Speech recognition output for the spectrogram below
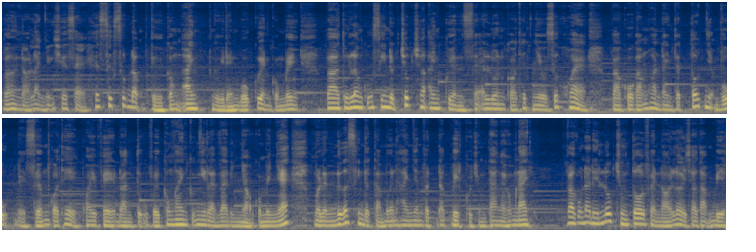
Vâng, đó là những chia sẻ hết sức xúc động từ công anh gửi đến bố Quyền của mình và Tú Lâm cũng xin được chúc cho anh Quyền sẽ luôn có thật nhiều sức khỏe và cố gắng hoàn thành thật tốt nhiệm vụ để sớm có thể quay về đoàn tụ với công anh cũng như là gia đình nhỏ của mình nhé. Một lần nữa xin được cảm ơn hai nhân vật đặc biệt của chúng ta ngày hôm nay. Và cũng đã đến lúc chúng tôi phải nói lời chào tạm biệt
